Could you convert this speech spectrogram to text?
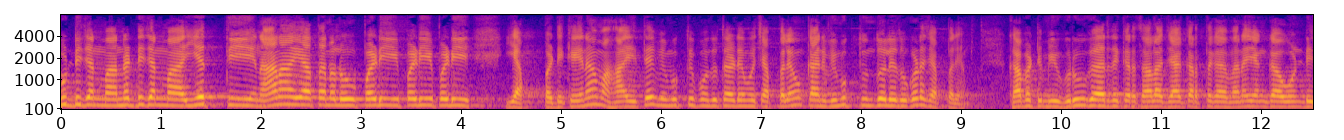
గుడ్డి జన్మ నడ్డి జన్మ ఎత్తి నానాయాతనలు పడి పడి పడి ఎప్పటికైనా మహా అయితే విముక్తి పొందుతాడేమో చెప్పలేము కానీ విముక్తి ఉందో లేదో కూడా చెప్పలేము కాబట్టి మీ గురువు గారి దగ్గర చాలా జాగ్రత్తగా వినయంగా ఉండి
